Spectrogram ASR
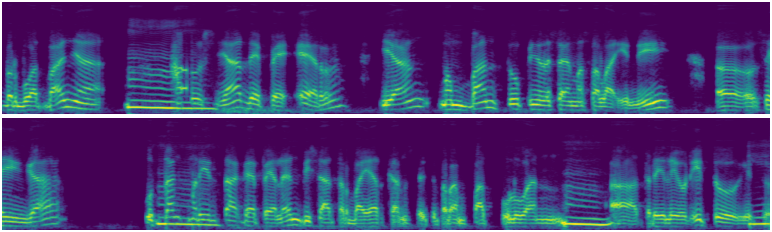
berbuat banyak. Hmm. Harusnya DPR yang membantu penyelesaian masalah ini uh, sehingga utang hmm. pemerintah ke PLN bisa terbayarkan sekitar 40-an hmm. uh, triliun itu gitu.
